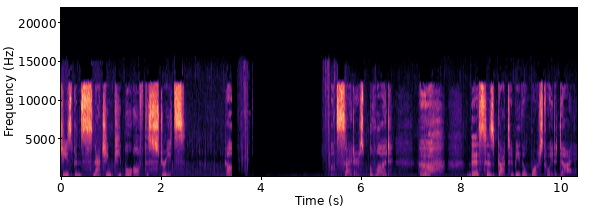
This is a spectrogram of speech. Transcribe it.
She's been snatching people off the streets. Oh. Outsider's blood. Ugh. This has got to be the worst way to die.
